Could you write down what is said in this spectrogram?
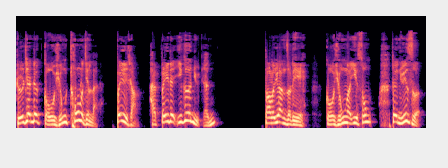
只见这狗熊冲了进来，背上还背着一个女人。到了院子里，狗熊啊一松，这女子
